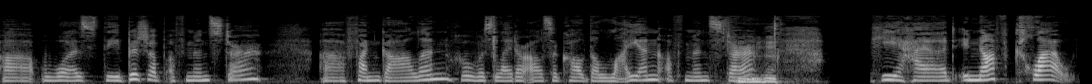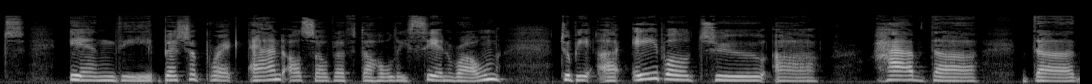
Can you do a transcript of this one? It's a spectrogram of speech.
uh, was the Bishop of Münster, uh, von Galen, who was later also called the Lion of Münster. Mm-hmm. He had enough clout in the bishopric and also with the Holy See in Rome to be uh, able to uh, have the the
